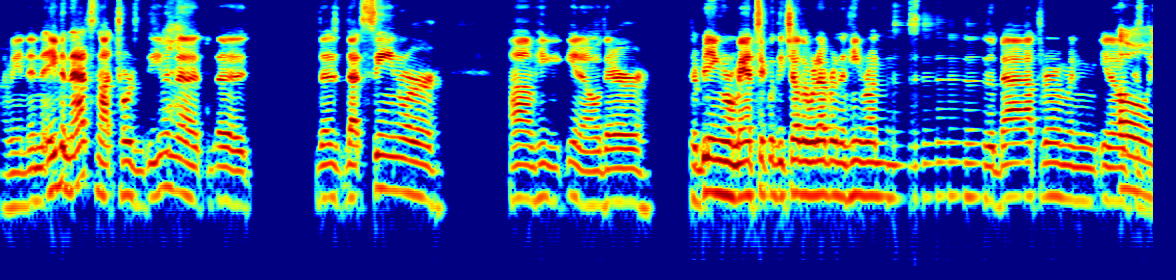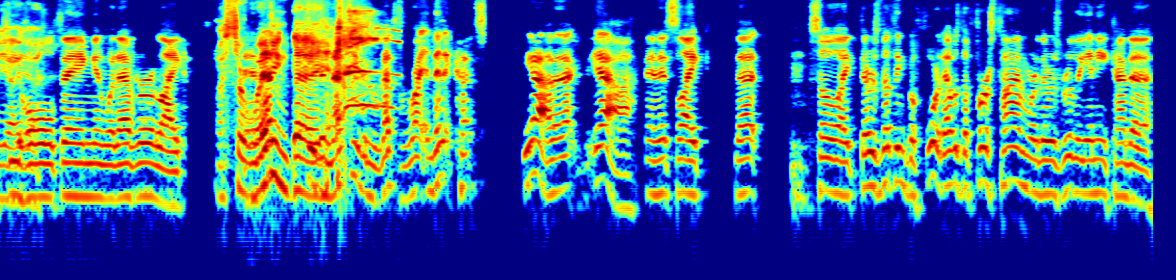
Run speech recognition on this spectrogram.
I mean, and even that's not towards even the the the that scene where um he, you know, they're they're being romantic with each other, whatever. And then he runs into the bathroom and you know, Oh, the yeah, yeah. keyhole thing and whatever. Like, That's their wedding that's day. even- that's even that's right. And then it cuts. Yeah, that, yeah. And it's like that. So like there was nothing before. That was the first time where there was really any kind of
